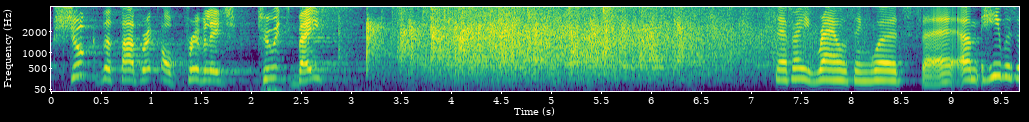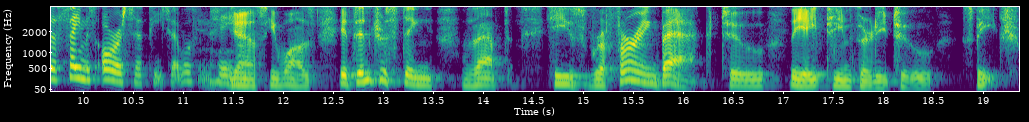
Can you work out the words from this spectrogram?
shook the fabric of privilege to its base? They're very rousing words there. Um, he was a famous orator, Peter, wasn't he? Yes, he was. It's interesting that he's referring back to the 1832 speech.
